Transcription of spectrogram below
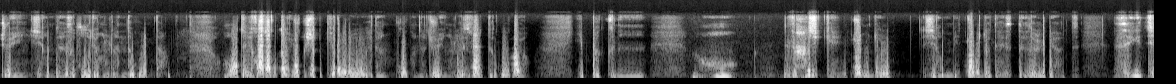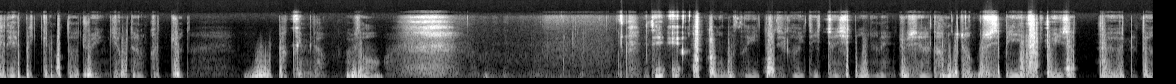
주행 시험장에서 운영을 한다고 합니다. 어, 제거속도 60km로 해당 구간을 주행을 할 수 있다고 하고요. 이 파크는 어, 40개 충돌 시험 및 충돌 테스트 설비와 세계 최대 100km 주행 시험장을 갖춘 파크입니다. 그래서 이제 오토노머스 에이터지가 이제 2015년에 출시할 다목적 12인승 무인 셔틀 등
